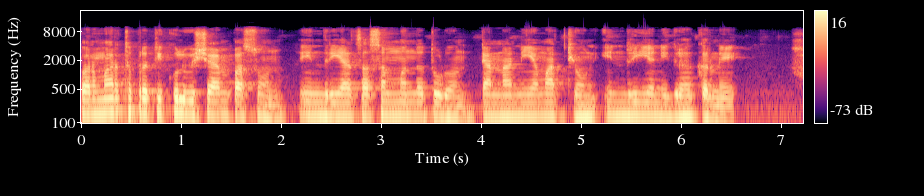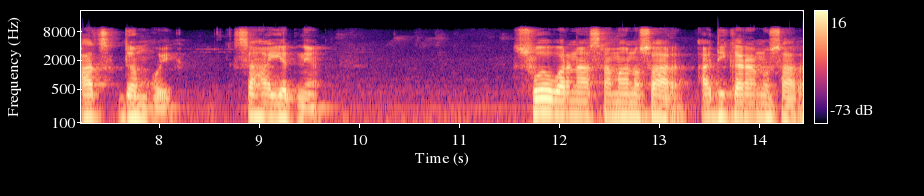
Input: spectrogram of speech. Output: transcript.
परमार्थ प्रतिकूल विषयांपासून इंद्रियाचा संबंध तोडून त्यांना नियमात ठेवून इंद्रिय निग्रह करणे हाच दम होय. सहा यज्ञ. स्ववर्णाश्रमानुसार अधिकारानुसार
